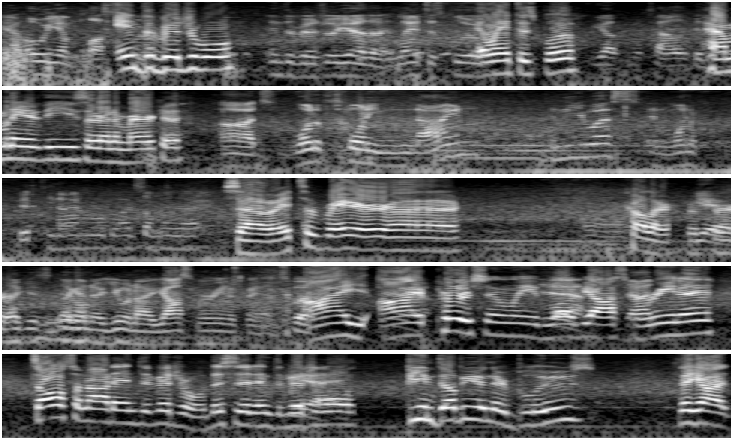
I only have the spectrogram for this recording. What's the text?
yeah, OEM plus. Individual. Individual, yeah, the Atlantis blue. Atlantis blue. Yep, metallic. How many of these are in America? Uh, it's one of 29 in the U.S. and one of 59 worldwide, something like that. So it's a rare uh, color for yeah, sure. like, it's, like I know you and I are Yas Marina fans, but I I personally Yeah, love Yas Marina. It's also not an individual. This is an individual. BMW and their blues, they got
